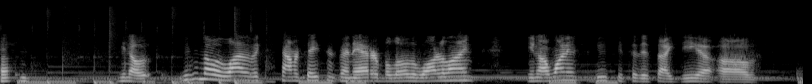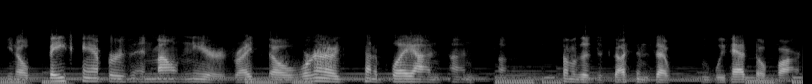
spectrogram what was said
And you know, even though a lot of the conversation's been at or below the waterline, you know, I want to introduce you to this idea of you know, base campers and mountaineers, right? So we're going to kind of play on, on, some of the discussions that we've had so far.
